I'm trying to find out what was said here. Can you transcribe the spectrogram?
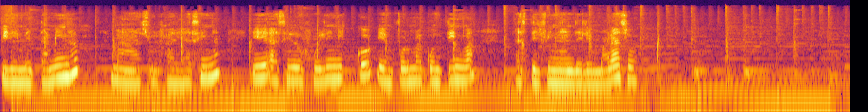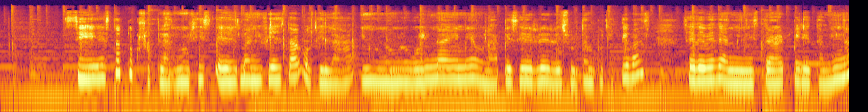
pirimetamina más sulfadiazina y ácido folínico en forma continua hasta el final del embarazo. Si esta toxoplasmosis es manifiesta o si la inmunoglobulina M o la PCR resultan positivas, se debe de administrar piretamina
